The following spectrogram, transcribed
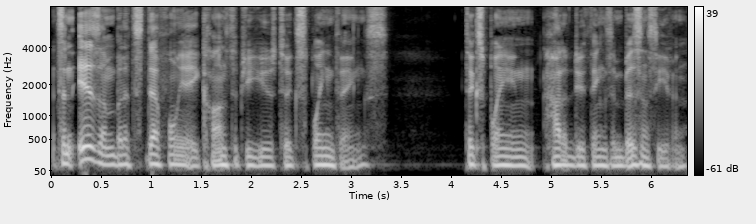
it's an ism, but it's definitely a concept you use to explain things to explain how to do things in business, even,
